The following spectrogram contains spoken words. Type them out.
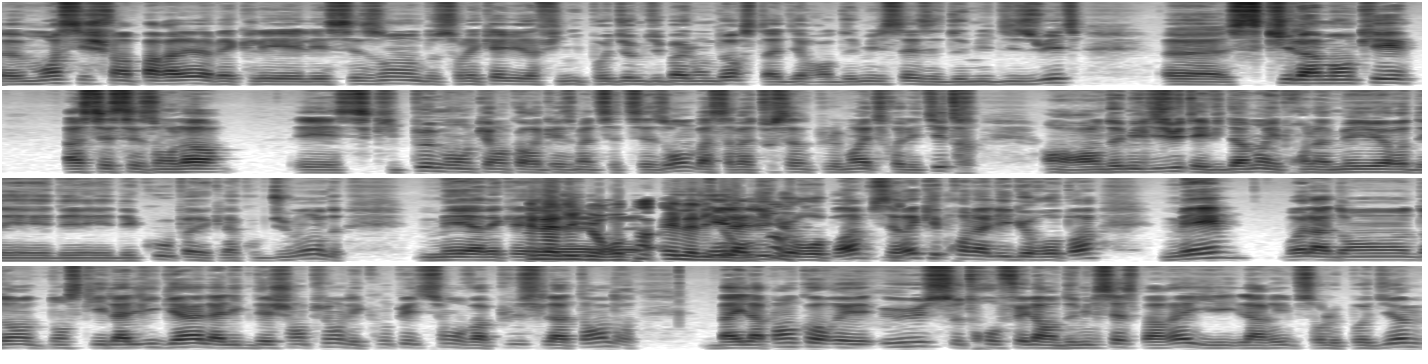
Euh, moi, si je fais un parallèle avec les, les saisons sur lesquelles il a fini podium du Ballon d'Or, c'est-à-dire en 2016 et 2018, euh, ce qu'il a manqué à ces saisons-là, et ce qui peut manquer encore à Griezmann cette saison, bah, ça va tout simplement être les titres. En, 2018, évidemment, il prend la meilleure des, des, des, coupes avec la Coupe du Monde, mais avec et la Ligue Europa. Et la Ligue, et la Ligue Europa. C'est vrai qu'il prend la Ligue Europa, mais voilà, dans, dans, dans ce qui est la Liga, la Ligue des Champions, les compétitions, on va plus l'attendre. Bah, il n'a pas encore eu ce trophée-là. En 2016, pareil, il arrive sur le podium,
